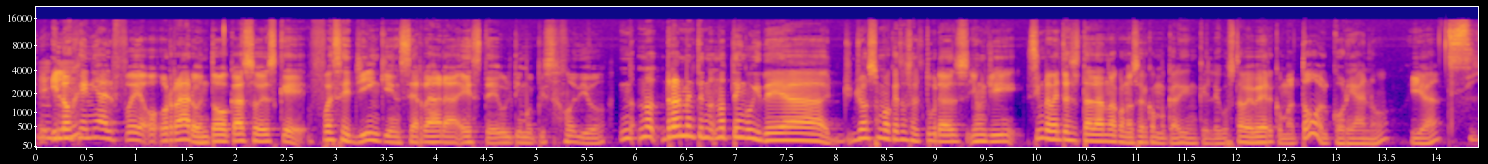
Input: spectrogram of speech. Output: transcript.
Y- Y lo genial fue, o, o raro en todo caso, es que fuese Jin quien cerrara este último episodio. No, no, realmente no, no tengo idea. Yo, asumo que a estas alturas Yoongi simplemente se está dando a conocer como que alguien que le gusta beber, como a todo el coreano, ¿ya? Sí.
